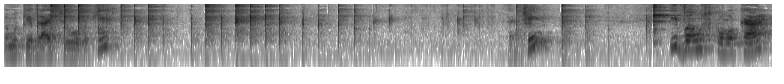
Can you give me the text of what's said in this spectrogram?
Vamos quebrar esse ovo aqui. certinho? E vamos colocar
